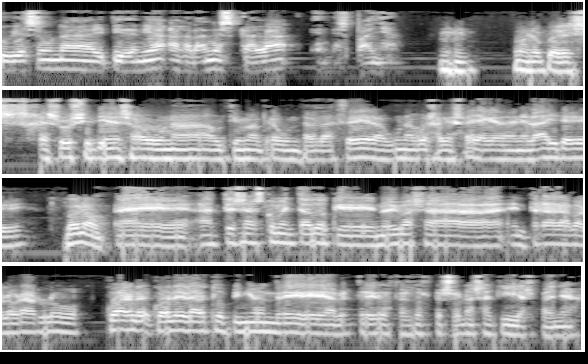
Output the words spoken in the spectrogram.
hubiese una epidemia a gran escala en España. Bueno, pues Jesús, si tienes alguna última pregunta que hacer, alguna cosa que se haya quedado en el aire, bueno, eh, antes has comentado que no ibas a entrar a valorarlo. ¿Cuál, ¿Cuál era tu opinión de haber traído a estas dos personas aquí a España?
